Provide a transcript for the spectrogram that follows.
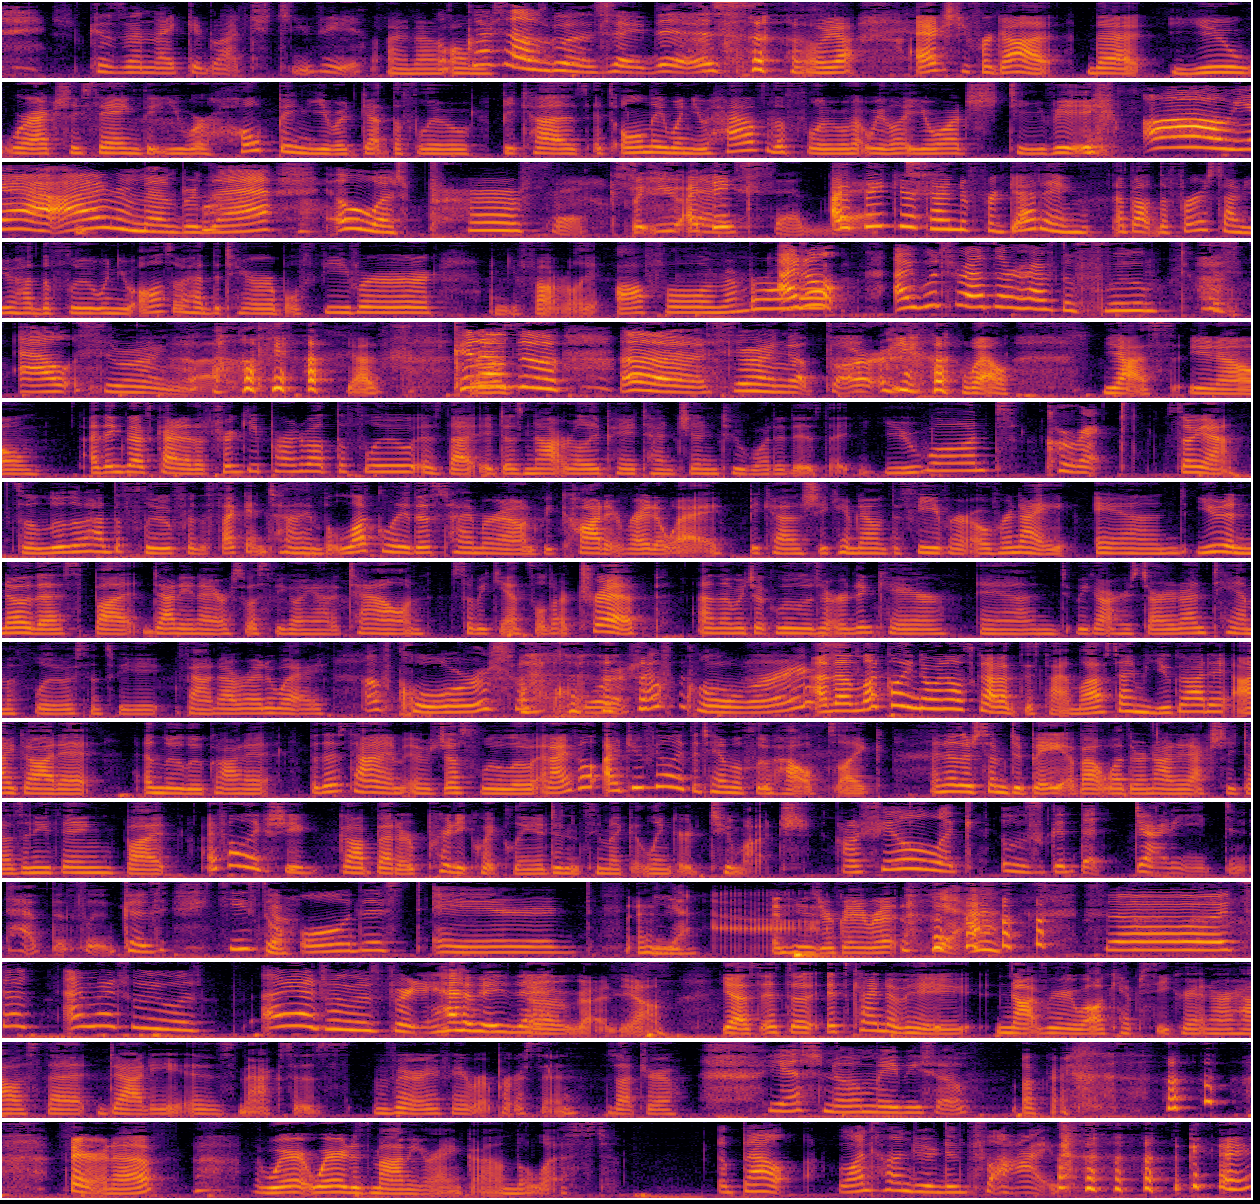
because then I could watch TV. I know. Of um, course, I was going to say this. oh yeah, I actually forgot that you were actually saying that you were hoping you would get the flu because it's only when you have the flu that we let you watch TV. Oh yeah, I remember that. It was perfect. But you I think I, I think you're kind of forgetting about the first time you had the flu when you also had the terrible fever and you felt really awful. Remember all I that? don't I would rather have the flu without throwing up. oh, yeah, yes. Cut out the uh, throwing up part. Yeah, well, yes, you know, I think that's kind of the tricky part about the flu is that it does not really pay attention to what it is that you want. Correct. So yeah, so Lulu had the flu for the second time, but luckily this time around we caught it right away because she came down with the fever overnight. And you didn't know this, but Daddy and I were supposed to be going out of town, so we canceled our trip and then we took Lulu to urgent care and we got her started on Tamiflu since we found out right away. Of course, of course, of course. And then luckily no one else got it this time. Last time you got it, I got it, and Lulu got it. But this time it was just Lulu, and I felt I do feel like the Tamiflu helped. Like I know there's some debate about whether or not it actually does anything, but I felt like she got better pretty quickly. And it didn't seem like it lingered too much. I feel like it was good that Daddy didn't have the flu because he's the yeah. oldest and, and yeah, and he's your favorite. yeah. So it's a, I'm actually was I actually was pretty happy that. Oh god, yeah. Yes, it's a it's kind of a not very well kept secret in our house that Daddy is Max's very favorite person. Is that true? Yes, no, maybe so. Okay. Fair enough. Where where does Mommy rank on the list? About 105. okay.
